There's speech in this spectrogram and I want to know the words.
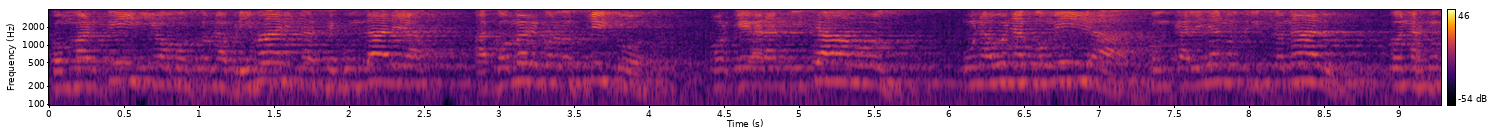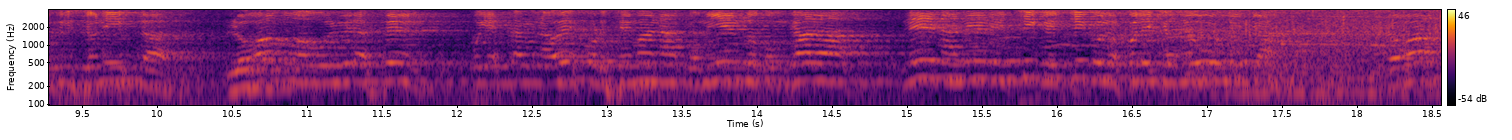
con Martín íbamos a una primaria, una secundaria, a comer con los chicos, porque garantizábamos una buena comida, con calidad nutricional, con las nutricionistas. Lo vamos a volver a hacer. Voy a estar una vez por semana comiendo con cada nena, nene, chica y chico en los colegios de Única. Lo vamos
